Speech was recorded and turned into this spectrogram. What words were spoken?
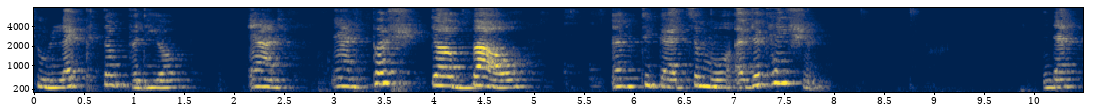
to like the video and and push the bell and to get some more education. That's.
